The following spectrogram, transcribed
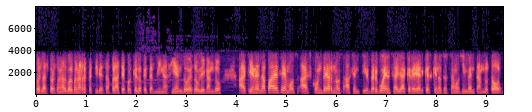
pues las personas vuelvan a repetir esa frase porque lo que termina haciendo es obligando a quienes la padecemos a escondernos, a sentir vergüenza y a creer que es que nos estamos inventando todo.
